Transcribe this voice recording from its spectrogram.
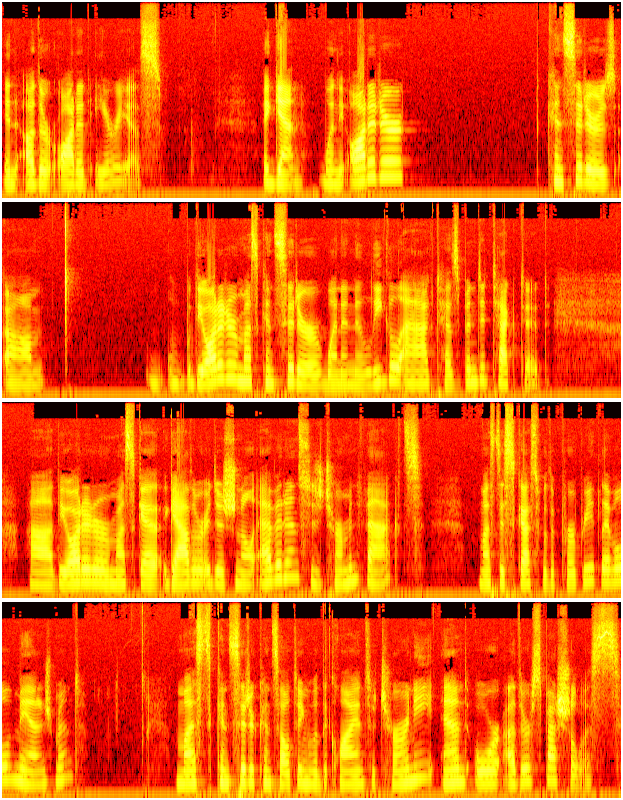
in other audit areas. Again, when the auditor considers um, the auditor must consider when an illegal act has been detected uh, the auditor must ga- gather additional evidence to determine facts, must discuss with appropriate level of management, must consider consulting with the client's attorney and or other specialists,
